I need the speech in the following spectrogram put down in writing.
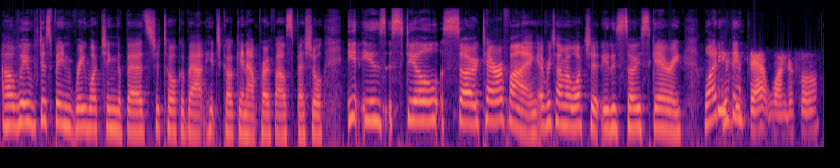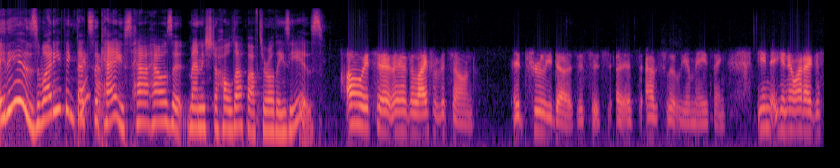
Uh, we've just been rewatching The Birds to talk about Hitchcock in our profile special. It is still so terrifying. Every time I watch it, it is so scary. Why do you Isn't think that wonderful? it is? Why do you think that's the case? How, how has it managed to hold up after all these years? Oh, it's a, it has a life of its own. It truly does. It's it's uh, it's absolutely amazing. You know, you know what I just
